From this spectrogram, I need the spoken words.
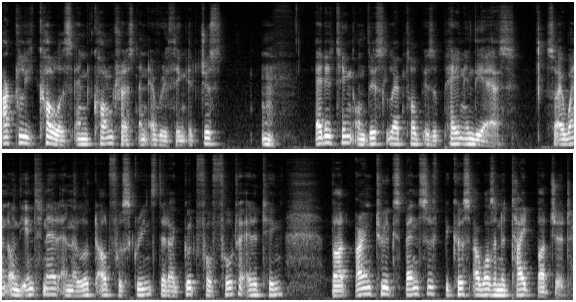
ugly colors and contrast and everything. It just... Mm. Editing on this laptop is a pain in the ass. So I went on the internet and I looked out for screens that are good for photo editing but aren't too expensive because I was in a tight budget.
